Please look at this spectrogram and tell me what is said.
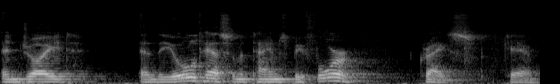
enjoyed in the Old Testament times before Christ came.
